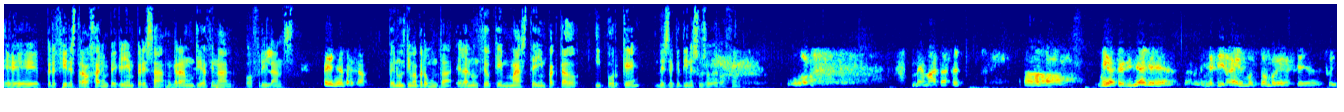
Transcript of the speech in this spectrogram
Eh, ¿Prefieres trabajar en pequeña empresa, gran multinacional o freelance? Pequeña empresa. Penúltima pregunta. ¿El anuncio que más te ha impactado y por qué desde que tienes uso de razón? Me matas, ¿eh? Ah, mira, te diría que me tiro, hay un montón porque es que soy,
